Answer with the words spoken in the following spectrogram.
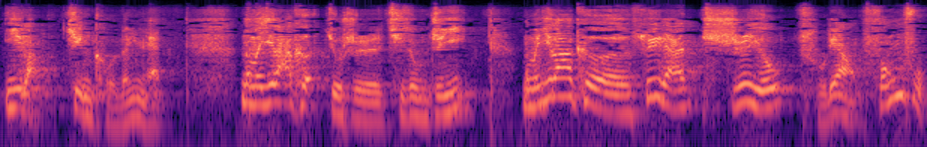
伊朗进口能源，那么伊拉克就是其中之一。那么伊拉克虽然石油储量丰富，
